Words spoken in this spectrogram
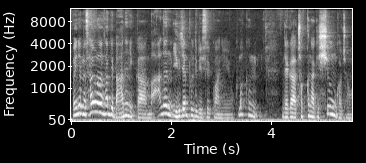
왜냐면 사용하는 사람들이 많으니까 많은 example들이 있을 거 아니에요. 그만큼 내가 접근하기 쉬운 거죠.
